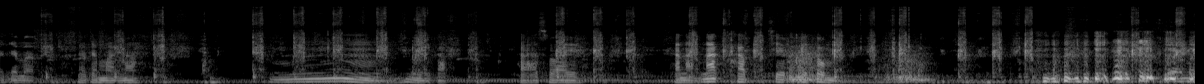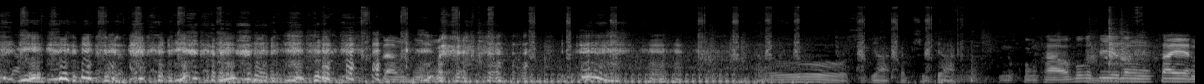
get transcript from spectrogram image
จะแต่มาเราจะมันเนาะอืมนี่ครับขาซอย ขนาดนักครับ เชฟไข่ต้มดังผมโอ้ สุดยอดครับ สุดยอด ของขาวปกติต้องใส่อัน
